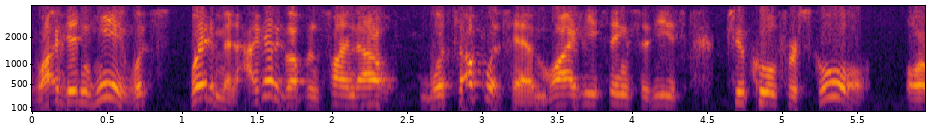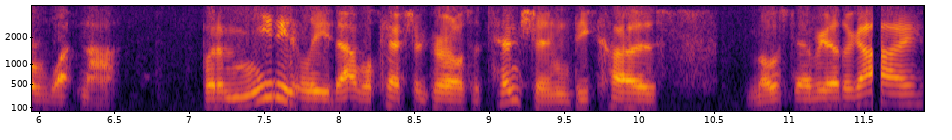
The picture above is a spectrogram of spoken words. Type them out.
why didn't he? What's wait a minute? I got to go up and find out what's up with him. Why he thinks that he's too cool for school or whatnot. But immediately that will catch a girl's attention because most every other guy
